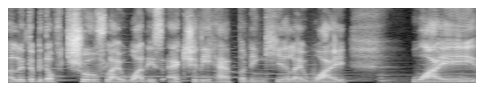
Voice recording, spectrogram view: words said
a little bit of truth, like what is actually happening here, like why, why,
